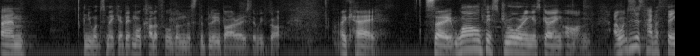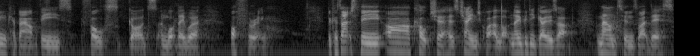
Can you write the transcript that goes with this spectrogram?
Um, and you want to make it a bit more colourful than this, the blue biros that we've got. Okay, so while this drawing is going on, I want to just have a think about these false gods and what they were offering. Because actually, our culture has changed quite a lot. Nobody goes up mountains like this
